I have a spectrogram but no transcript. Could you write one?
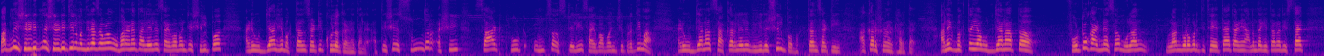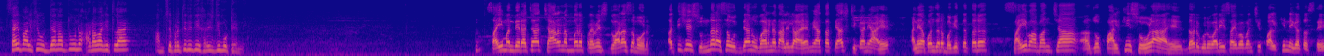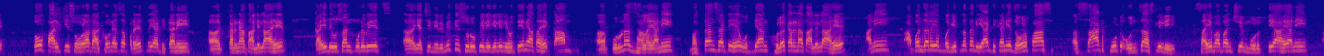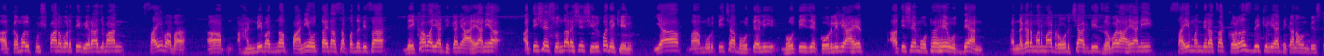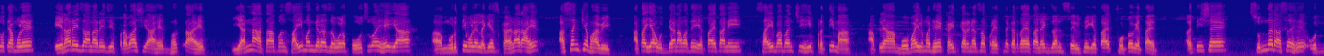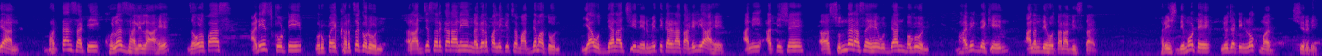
बातमी शिर्डीतनं शिर्डीतील मंदिराजवळ उभारण्यात आलेले साईबाबांचे शिल्प आणि उद्यान हे भक्तांसाठी खुलं करण्यात आलं आहे अतिशय सुंदर अशी साठ फूट उंच असलेली साईबाबांची प्रतिमा आणि उद्यानात साकारलेले विविध शिल्प भक्तांसाठी आकर्षण ठरत आहेत अनेक भक्त या उद्यानात फोटो काढण्याचं मुलां मुलांबरोबर तिथे येत आहेत आणि आनंद घेताना दिसत आहेत साई पालखी उद्यानातून आढावा घेतला आहे आमचे प्रतिनिधी हरीश दिमोटे यांनी. साई मंदिराच्या चार नंबर प्रवेशद्वारासमोर अतिशय सुंदर असं उद्यान उभारण्यात आलेलं आहे. मी आता त्याच ठिकाणी आहे. आणि आपण जर बघितलं तर साईबाबांचा जो पालखी सोहळा आहे दर गुरुवारी साईबाबांची पालखी निघत असते. तो पालखी सोहळा दाखवण्याचा प्रयत्न या ठिकाणी करण्यात आलेला आहे. काही दिवसांपूर्वीच याची निर्मिती सुरू केली गेलेली होती आणि आता हे काम पूर्ण झालंय आणि भक्तांसाठी हे उद्यान खुलं करण्यात आलेलं आहे. आणि आपण जर बघितलं तर या ठिकाणी जवळपास साठ फूट उंच असलेली साईबाबांची मूर्ती आहे आणि कमल पुष्पांवरती विराजमान साईबाबा हंडीमधनं पाणी ओतत आहेत असा पद्धतीचा देखावा या ठिकाणी आहे आणि अतिशय सुंदर अशी शिल्प देखील या मूर्तीच्या भोवत्याली भोवती जे कोरलेली आहेत अतिशय मोठं हे उद्यान नगर मनमाड रोडच्या अगदी जवळ आहे आणि साई मंदिराचा कळस देखील या ठिकाणाहून दिसतो. त्यामुळे येणारे जाणारे जे प्रवासी आहेत भक्त आहेत यांना आता आपण साई मंदिराजवळ पोहोचलोय हे या मूर्तीमुळे लगेच कळणार आहे. असंख्य भाविक आता या उद्यानामध्ये येत आहेत आणि साईबाबांची ही प्रतिमा आपल्या मोबाईलमध्ये कैद करण्याचा प्रयत्न करतायत. अनेक जण सेल्फी घेत आहेत फोटो घेत आहेत अतिशय सुंदर असं हे उद्यान भक्तांसाठी खुलस झालेलं आहे. जवळपास अडीच कोटी रुपये खर्च करून राज्य सरकार आणि नगरपालिकेच्या माध्यमातून या उद्यानाची निर्मिती करण्यात आलेली आहे आणि अतिशय सुंदर असं हे उद्यान बघून भाविक देखील आनंदी होताना दिसत आहेत Harish Dimote news eighteen Lokmat. shirdi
